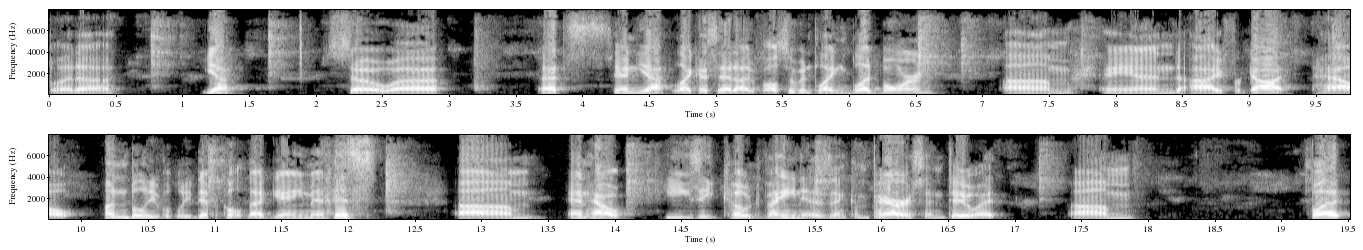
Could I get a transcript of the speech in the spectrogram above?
But uh, yeah, so uh, that's and yeah, like I said, I've also been playing Bloodborne, um, and I forgot how unbelievably difficult that game is, um, and how easy Code Vein is in comparison to it. Um, but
